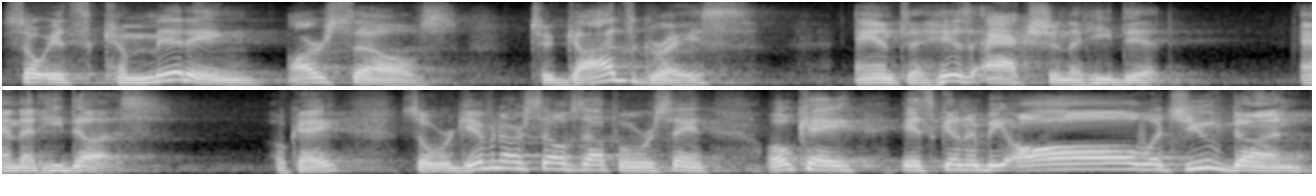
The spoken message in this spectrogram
so it's committing ourselves to God's grace and to his action that he did and that he does. Okay? So we're giving ourselves up and we're saying, okay, it's to be all what you've done,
